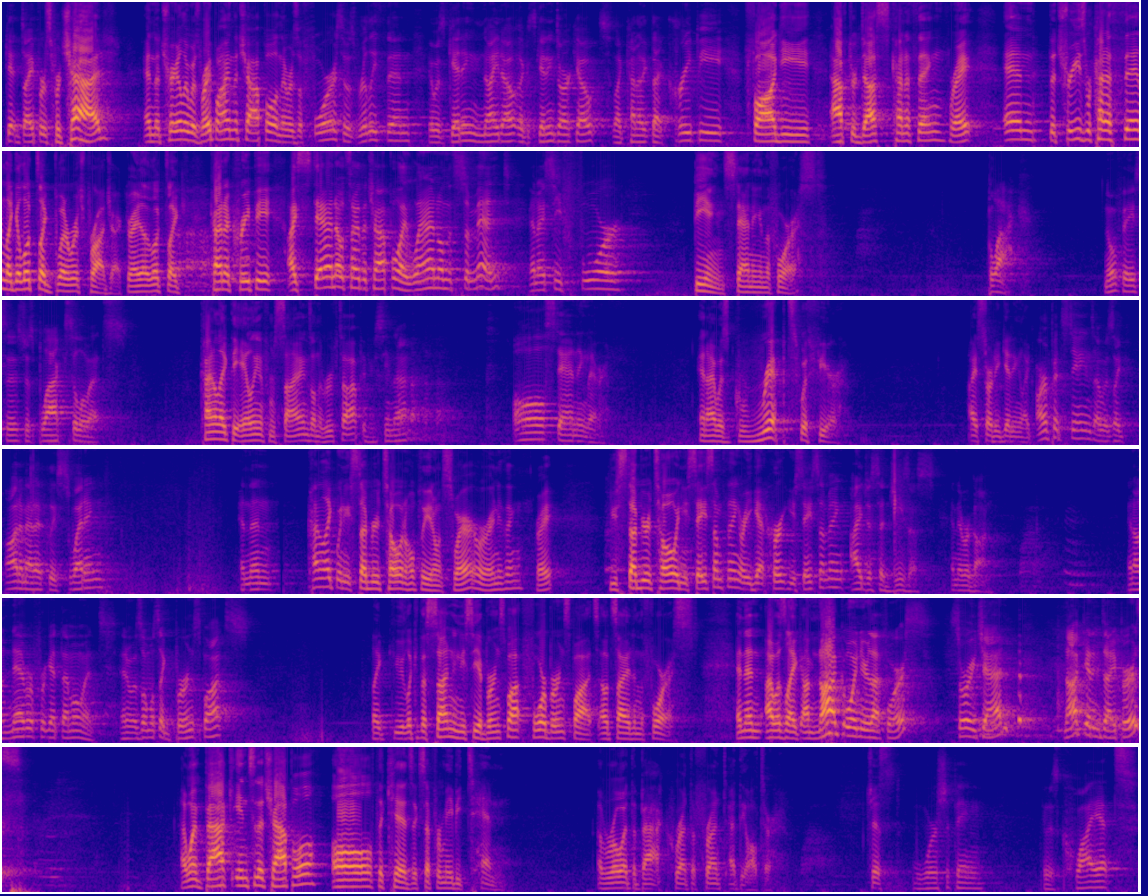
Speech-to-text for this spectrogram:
get diapers for Chad. And the trailer was right behind the chapel, and there was a forest. It was really thin. It was getting night out, like it's getting dark out, like kind of like that creepy, foggy, after dusk kind of thing, right? And the trees were kind of thin, like it looked like Blair Witch Project, right? It looked like kind of creepy. I stand outside the chapel, I land on the cement, and I see four beings standing in the forest. Black. No faces, just black silhouettes. Kind of like the alien from Signs on the rooftop, Have you've seen that. All standing there. And I was gripped with fear. I started getting like armpit stains. I was like automatically sweating. And then, kind of like when you stub your toe and hopefully you don't swear or anything, right? You stub your toe and you say something, or you get hurt, you say something. I just said Jesus, and they were gone. And I'll never forget that moment. And it was almost like burn spots. Like you look at the sun and you see a burn spot, four burn spots outside in the forest. And then I was like, I'm not going near that forest. Sorry, Chad. not getting diapers. I went back into the chapel, all the kids, except for maybe 10, a row at the back, were at the front at the altar. Just worshiping. It was quiet.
